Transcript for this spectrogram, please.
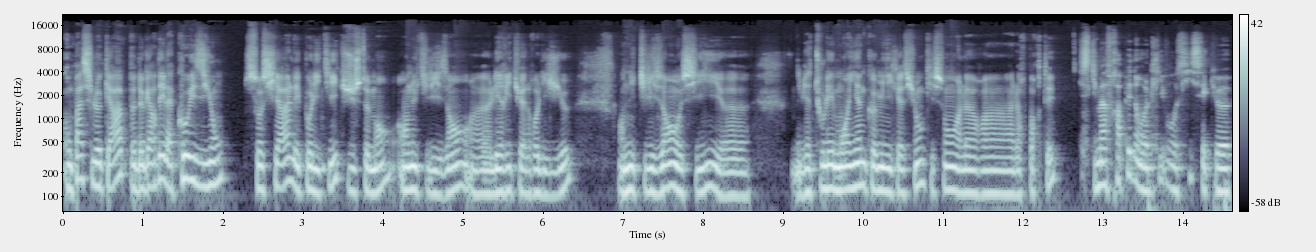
qu'on passe le cap, de garder la cohésion sociale et politique, justement, en utilisant euh, les rituels religieux, en utilisant aussi euh, eh bien, tous les moyens de communication qui sont à leur, à leur portée. Ce qui m'a frappé dans votre livre aussi, c'est que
